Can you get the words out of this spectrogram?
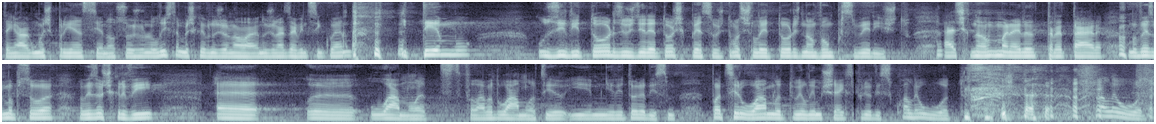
tenho alguma experiência, não sou jornalista, mas escrevo no jornal, nos jornais há 25 anos e temo os editores e os diretores que pensam os nossos leitores não vão perceber isto. Acho que não é uma maneira de tratar. Uma vez uma pessoa, uma vez eu escrevi ah, ah, o Hamlet, falava do Hamlet e, e a minha editora disse-me pode ser o Hamlet do William Shakespeare. Eu disse, qual é o outro? qual é o outro?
